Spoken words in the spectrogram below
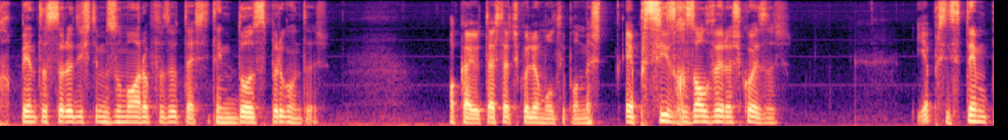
De repente a setora diz temos uma hora para fazer o teste e tem 12 perguntas. Ok, o teste é de escolha múltipla, mas é preciso resolver as coisas. E é preciso tempo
